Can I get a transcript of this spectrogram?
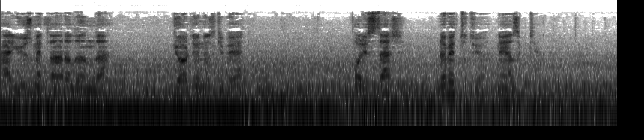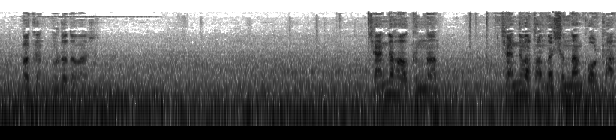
her 100 metre aralığında gördüğünüz gibi polisler nöbet tutuyor. Ne yazık ki. Bakın burada da var. Kendi halkından, kendi vatandaşından korkan,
